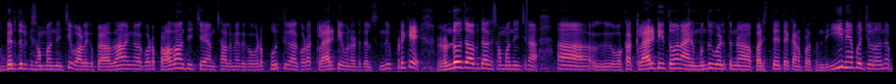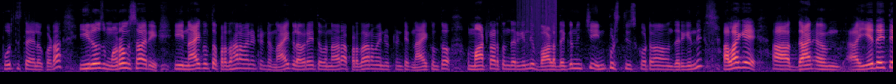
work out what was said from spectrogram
అభ్యర్థులకు సంబంధించి వాళ్ళకి ప్రధానంగా కూడా ప్రాధాన్యత ఇచ్చే అంశాల మీద కూడా పూర్తిగా కూడా క్లారిటీ ఉన్నట్టు తెలుస్తుంది. ఇప్పటికే రెండో జాబితాకు సంబంధించిన ఒక క్లారిటీతో ఆయన ముందుకు వెళుతున్న పరిస్థితి అయితే కనపడుతుంది. ఈ నేపథ్యంలోనే పూర్తి స్థాయిలో కూడా ఈ రోజు మరొకసారి ఈ నాయకులతో ప్రధానమైనటువంటి నాయకులు ఎవరైతే ఉన్నారో ఆ ప్రధానమైనటువంటి ప్రభుత్వంతో మాట్లాడటం జరిగింది. వాళ్ళ దగ్గర నుంచి ఇన్పుట్స్ తీసుకోవడం జరిగింది. అలాగే దాని ఏదైతే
